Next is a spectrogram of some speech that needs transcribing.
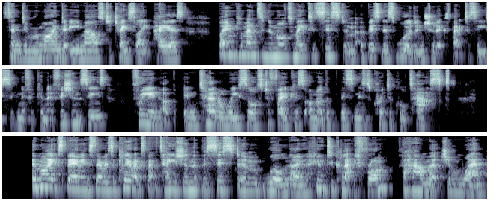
sending reminder emails to chase late payers by implementing an automated system, a business would and should expect to see significant efficiencies, freeing up internal resource to focus on other business critical tasks. In my experience, there is a clear expectation that the system will know who to collect from, for how much and when,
